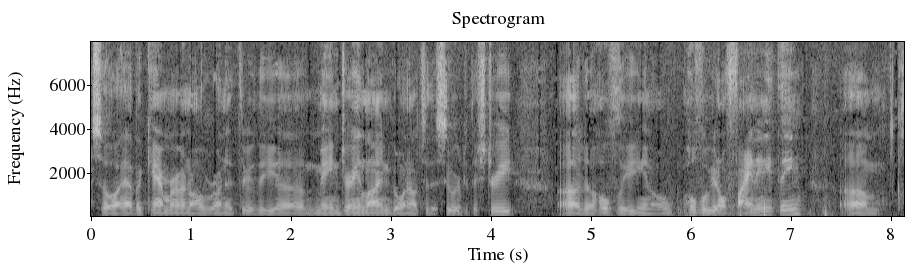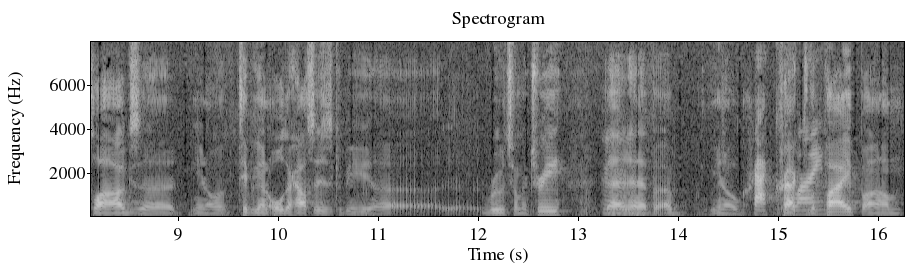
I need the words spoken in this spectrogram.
So I have a camera and I'll run it through the uh, main drain line going out to the sewer to the street. Uh, to hopefully, you know, hopefully we don't find anything, um, clogs. Uh, you know, typically on older houses, it could be uh, roots from a tree that have, uh, you know, Cracked the cracked the line. pipe. Um,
